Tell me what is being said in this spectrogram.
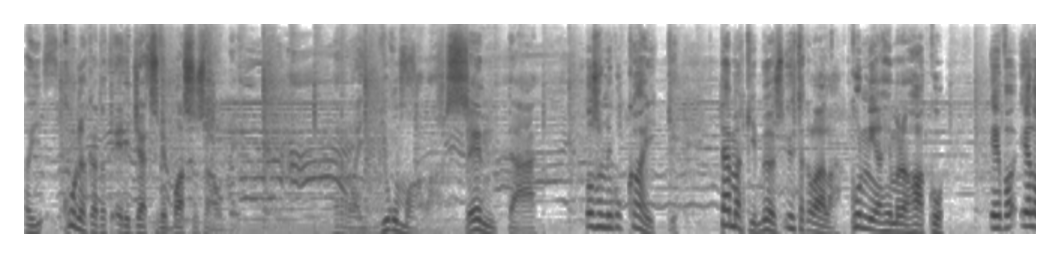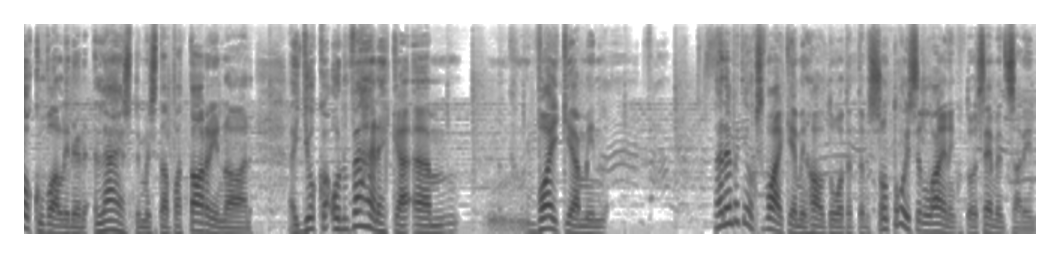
Ai, kuunnelkaa tuota Eddie Jacksonin bassosoundia. Herra Jumala, sentää. Tuossa on niinku kaikki. Tämäkin myös yhtä lailla kunnianhimoinen haku, elokuvallinen lähestymistapa tarinaan, joka on vähän ehkä äm, vaikeammin tai en tiedä, onko vaikeammin haltuun otettavissa. Se on toisenlainen kuin tuo Seventh Sunin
